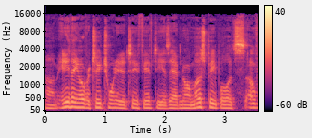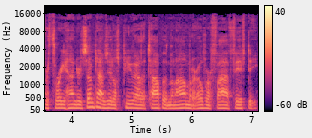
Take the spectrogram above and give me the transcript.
Um, anything over 220 to 250 is abnormal. Most people, it's over 300. Sometimes it'll spew out of the top of the manometer over 550.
